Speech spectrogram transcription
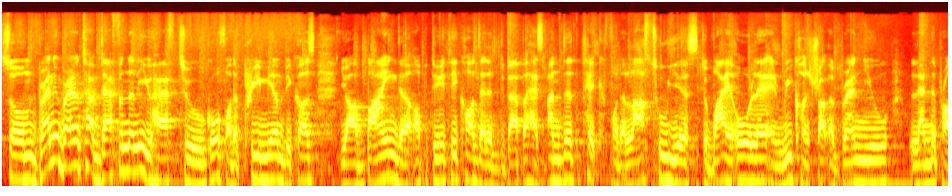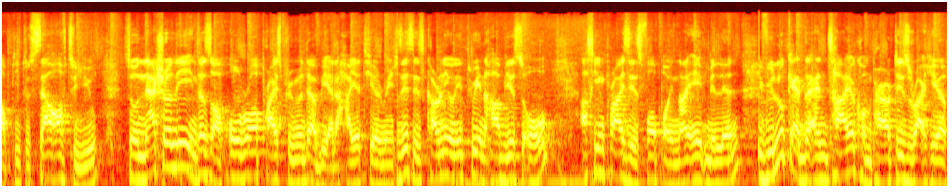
So brand new, brand new type, definitely you have to go for the premium because because you are buying the opportunity cost that the developer has undertake for the last two years to buy an old land and reconstruct a brand new landed property to sell off to you. So naturally, in terms of overall price premium, that will be at a higher tier range. This is currently only three and a half years old. Asking price is 4.98 million. If you look at the entire comparatives right here,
